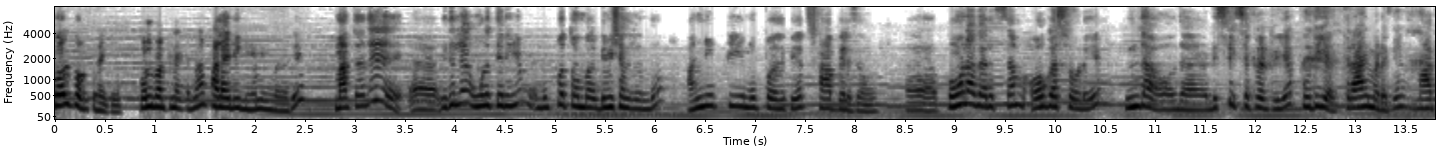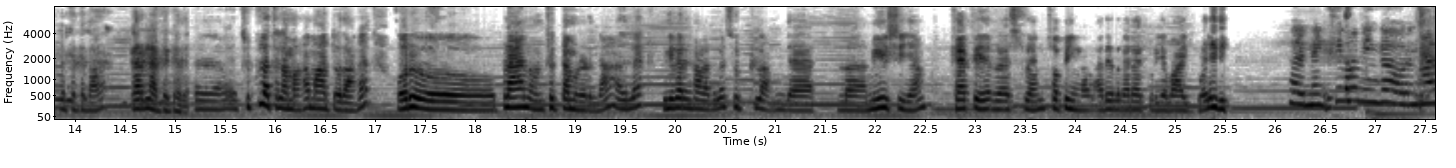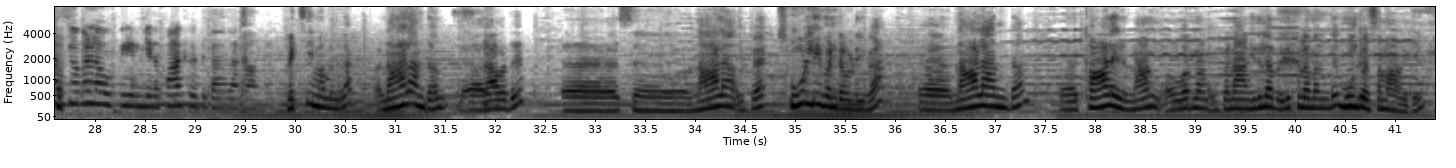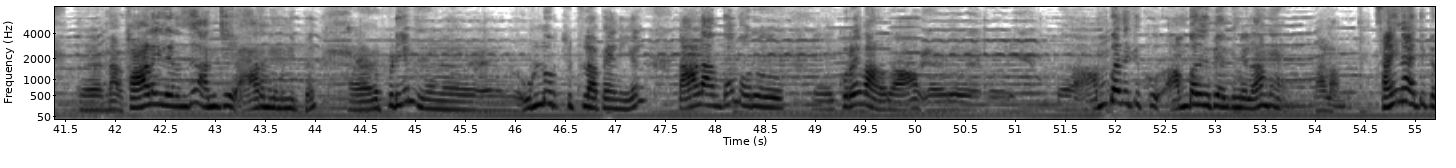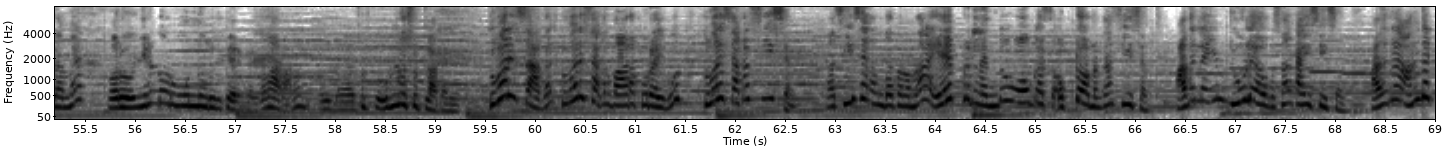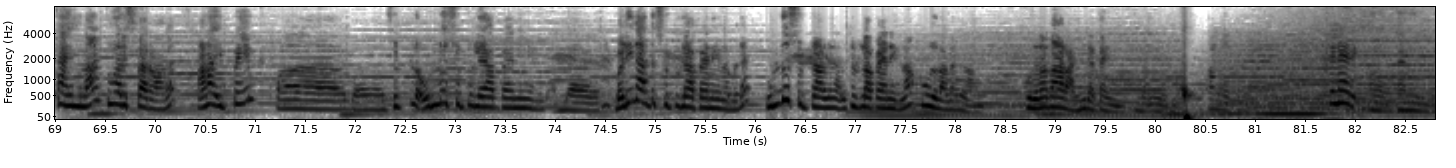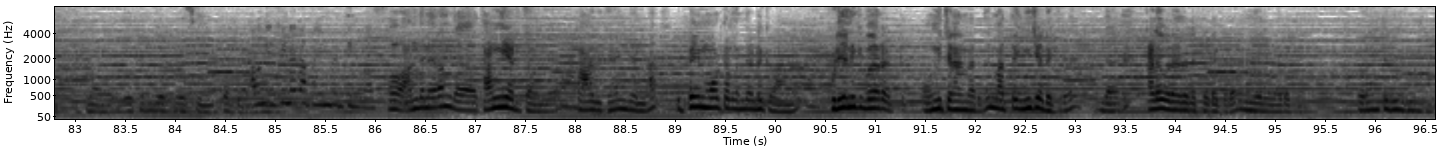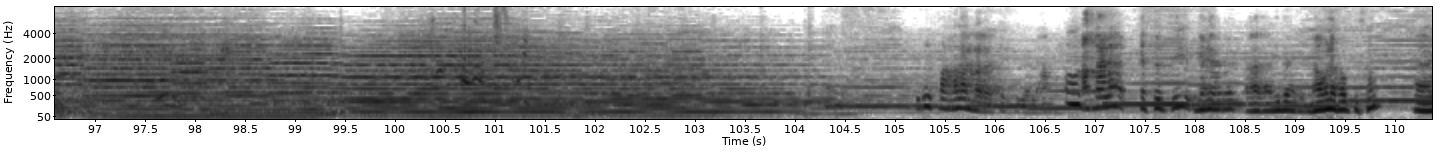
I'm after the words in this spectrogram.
தோல் பொறுத்துணைக்கு தோல் பொறுத்துணைக்குன்னா பழைய பில்டிங் வருது. மற்றது இதுல உங்களுக்கு தெரியும் முப்பத்தொன்பது டிவிஷன்ல இருந்து அஞ்சூத்தி முப்பது பேர் ஸ்டாப் வேலை செய்வாங்க. போன வருஷம் ஆகஸ்டோட இந்த டிஸ்ட்ரிக்ட் செக்ரட்டரிய புதிய கிராய்மடுக்கு மாற்றப்பட்டதாக வரலாற்று கதை அஹ், சுற்றுலாத்தலமாக மாற்றுவதாக ஒரு பிளான் ஒன்று திட்டமிட்டு அதுல இனிவரும் காலத்துல சுற்றுலா இந்த museum cafe restaurant shopping mall அதில் வரக்கூடிய வாய்ப்புகள் இது. சார் மேக்ஸிமம் நீங்க ஒரு நாளைக்கு எவ்வளவு பேர் இங்க இதை பாக்குறதுக்காக வருவாங்க. மேக்சிமம் இல்ல நாலாந்தம் அதாவது நாலா இப்ப ஸ்கூல் லீவ் என்ற நாலாந்தம் காலையில் நான் ஒரு நாள் இப்போ நான் இதில் இதுக்குள்ள வந்து மூன்று வருஷம் ஆகுது நான் காலையிலேருந்து அஞ்சு ஆறு மணி மணி எப்படியும் உள்ளூர் சுற்றுலா பயணிகள் நாளாந்தான் ஒரு குறைவாக ஒரு ஒரு ஐம்பதுக்கு ஐம்பது பேருக்கு மேலே தான் நாலாந்தம் சனி ஞாயிற்றுக்கிழமை ஒரு இருநூறு முந்நூறு பேருக்கு மேல வராங்க சுற்று- உள்ளூர் சுற்றுலா பயணிகள். துவரிசாக துவரிசாக வார குறைவு துவரிசாக சீசன் சீசன் வந்து சொன்னோம்னா ஏப்ரல்ல இருந்து ஆகஸ்ட் அக்டோபர் தான் சீசன் அதுலயும் ஜூலை ஆகஸ்ட் தான் கை சீசன் அதுல அந்த டைம்ல டூரிஸ்ட் வருவாங்க. ஆனா இப்பயும் சுற்றுலா உள்ளூர் சுற்றுலா பயணிகள் அந்த வெளிநாட்டு சுற்றுலா பயணிகளை விட உள்ளூர் சுற்றுலா சுற்றுலா பயணிகள்லாம் கூடுதல் அடங்குறாங்க கூடுதலா வராங்க இந்த டைம். கிணறு. அந்த நேரம் இந்த தண்ணி எடுத்தவங்க பாதிக்க இங்கன்னா இப்பயும் மோட்டர்ல இருந்து எடுக்கிறாங்க. குடிதண்ணிக்கு வேற ஒன்னு சேனல் வருது மத்த இஞ்சி எடுக்கிறேன் இந்த கடவுள் இதில் எடுக்கிறேன் இங்கே எடுக்கிறேன் ஒரு தெரியுமா? இது கவர்னர் ஆஃபீஸும்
